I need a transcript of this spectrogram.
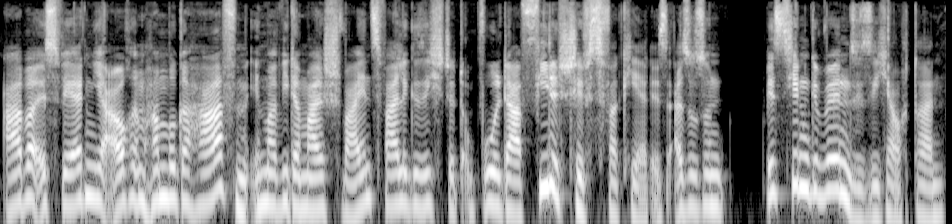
Aber es werden ja auch im Hamburger Hafen immer wieder mal Schweinswale gesichtet, obwohl da viel Schiffsverkehr ist. Also so ein bisschen gewöhnen sie sich auch dran.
